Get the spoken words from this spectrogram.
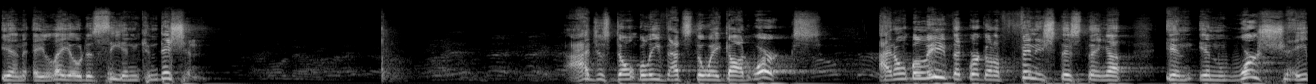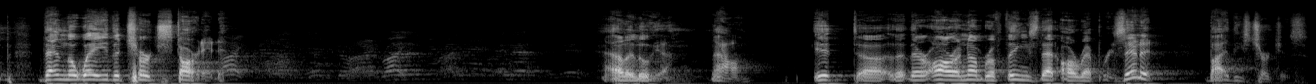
in a Laodicean condition. I just don't believe that's the way God works. I don't believe that we're going to finish this thing up in, in worse shape than the way the church started. Hallelujah. Now, it, uh, there are a number of things that are represented by these churches.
